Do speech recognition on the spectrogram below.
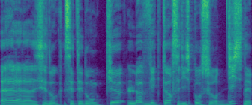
Ah là là, c'est donc- c'était donc, Love Victor, c'est dispo sur Disney+,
